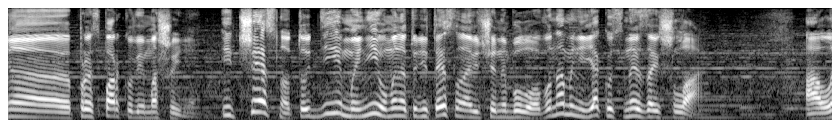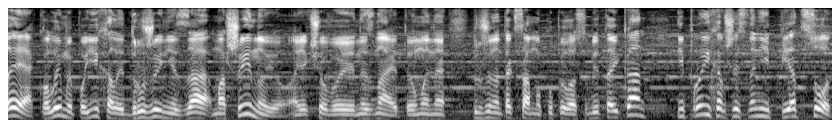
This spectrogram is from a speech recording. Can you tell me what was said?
е, прес-парковій машині. І чесно, тоді мені, у мене тоді Тесла навіть ще не було, вона мені якось не зайшла. Але коли ми поїхали дружині за машиною, а якщо ви не знаєте, у мене дружина так само купила собі тайкан, і проїхавшись на ній 500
